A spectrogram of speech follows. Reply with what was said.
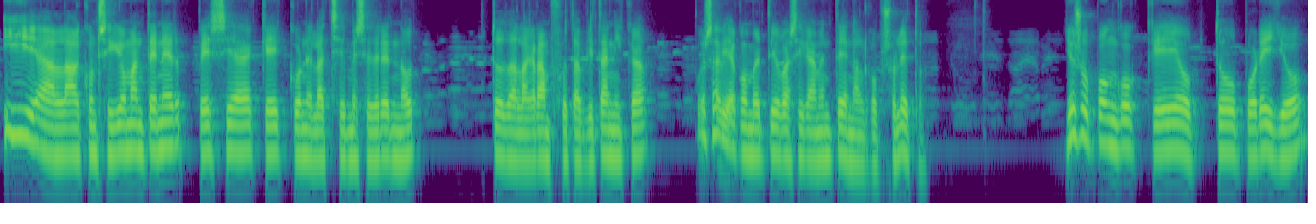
Y la consiguió mantener pese a que con el HMS Dreadnought toda la gran flota británica pues se había convertido básicamente en algo obsoleto. Yo supongo que optó por ello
